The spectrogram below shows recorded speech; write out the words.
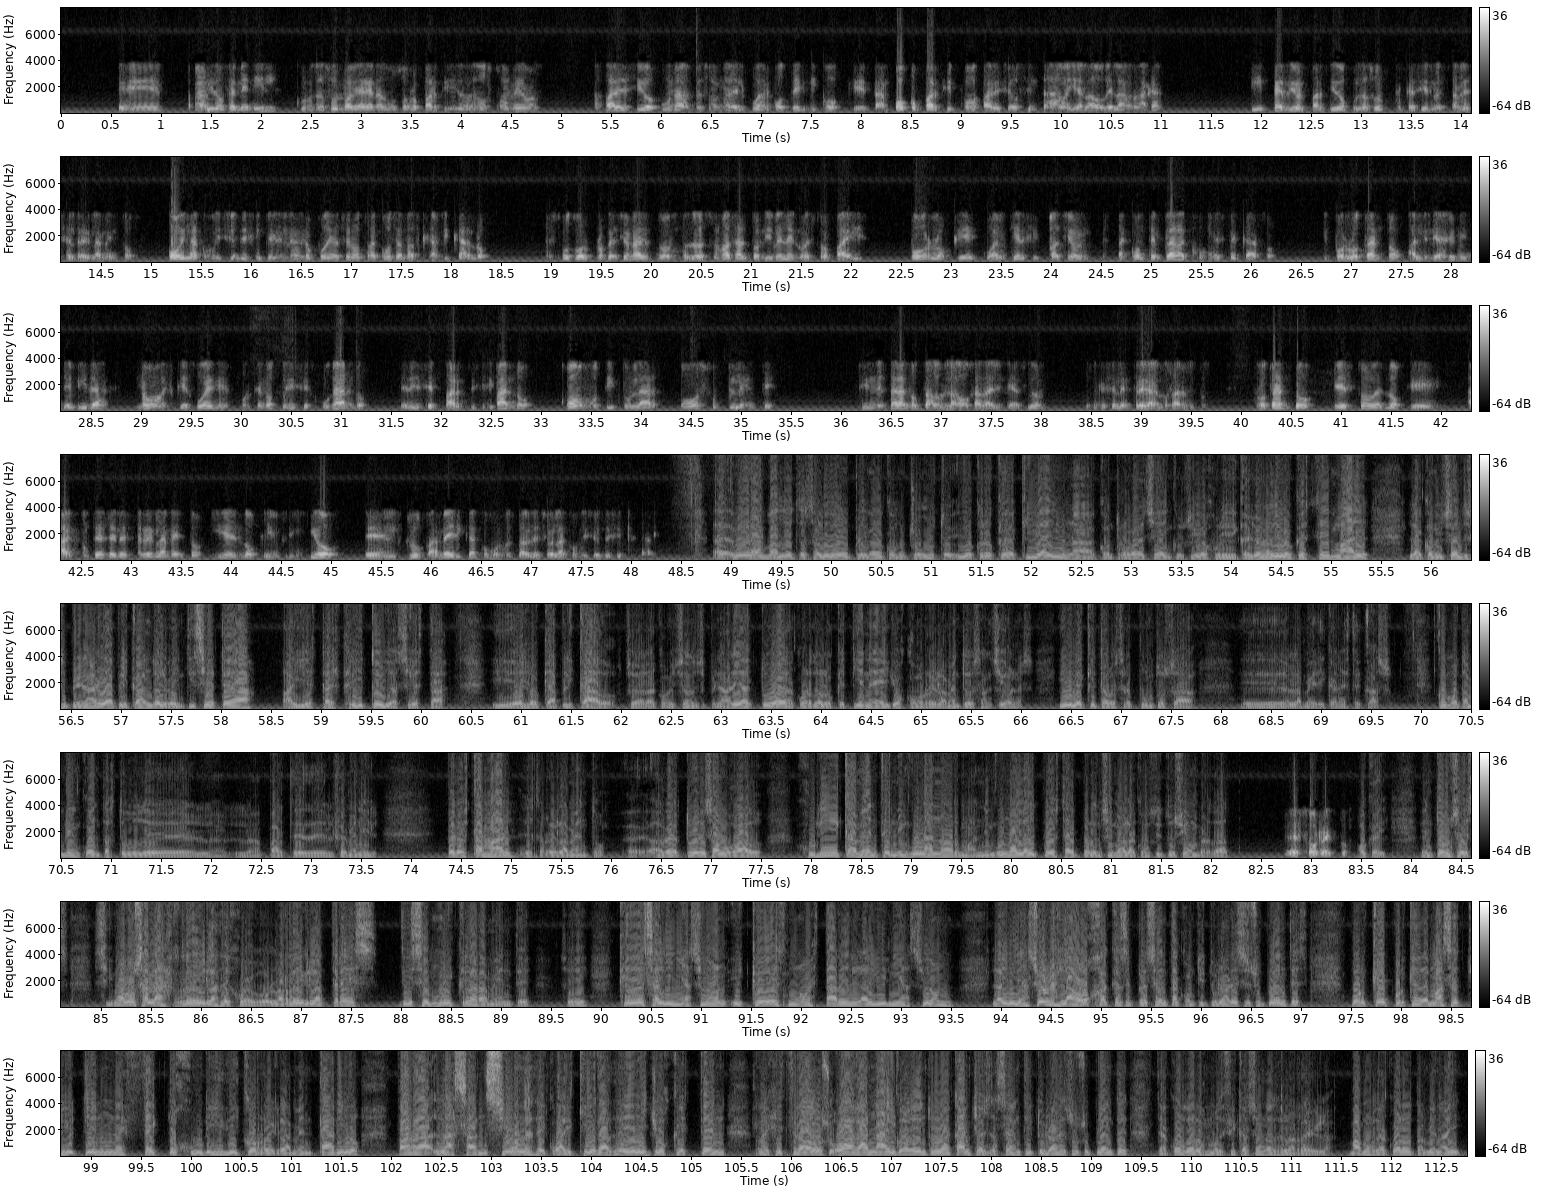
Eh, partido femenil, Cruz Azul no había ganado un solo partido de dos torneos, apareció una persona del cuerpo técnico que tampoco participó, apareció sentado ahí al lado de la raja y perdió el partido Cruz Azul porque así lo establece el reglamento. Hoy la comisión disciplinaria no podía hacer otra cosa más que aplicarlo. El fútbol profesional es nuestro más alto nivel en nuestro país, por lo que cualquier situación está contemplada como este caso y por lo tanto alineación indebida no es que juegue, porque no te dice jugando, te dice participando como titular o suplente, sin estar anotado en la hoja de alineación que se le entrega a los árbitros. Por lo tanto, esto es lo que acontece en este reglamento y es lo que infringió el Club América como lo estableció la Comisión Disciplinaria. Eh, Armando, te saludo primero con mucho gusto. Yo creo que aquí hay una controversia inclusive jurídica. Yo no digo que esté mal la comisión disciplinaria aplicando el 27A. Ahí está escrito y así está. Y es lo que ha aplicado. O sea, la comisión disciplinaria actúa de acuerdo a lo que tiene ellos como reglamento de sanciones. Y le quita los tres puntos a eh, la América en este caso. Como también cuentas tú de la parte del femenil. Pero está mal este reglamento. Eh, a ver, tú eres abogado. Jurídicamente ninguna norma, ninguna ley puede estar por encima de la Constitución, ¿verdad? Es correcto. Ok, entonces, si vamos a las reglas de juego, la regla 3 dice muy claramente ¿Qué es alineación y qué es no estar en la alineación? La alineación es la hoja que se presenta con titulares y suplentes. ¿Por qué? Porque además tiene un efecto jurídico reglamentario para las sanciones de cualquiera de ellos que estén registrados o hagan algo dentro de la cancha, ya sean titulares o suplentes, de acuerdo a las modificaciones de la regla. ¿Vamos de acuerdo también ahí?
